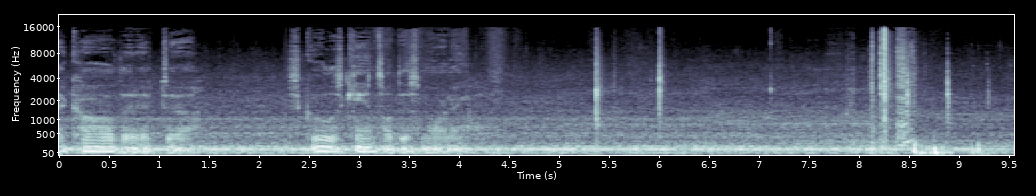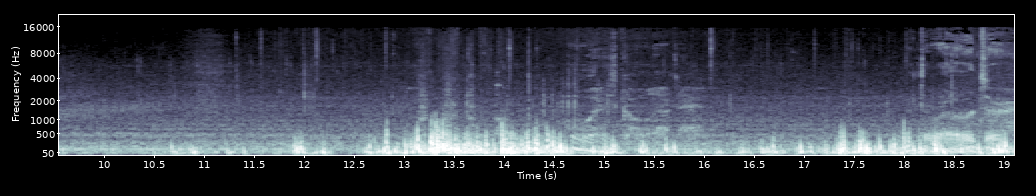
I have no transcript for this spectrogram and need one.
a call that uh, school is canceled this morning. It is cold out there. The roads are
